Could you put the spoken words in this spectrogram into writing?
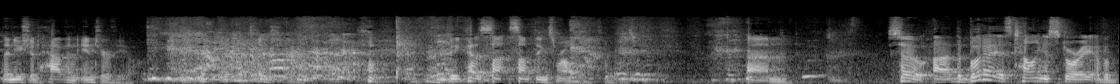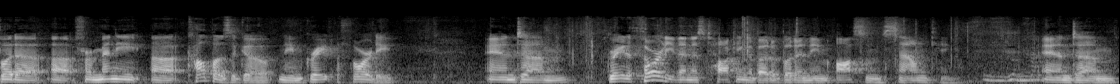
then you should have an interview. because so- something's wrong. Um, so, uh, the Buddha is telling a story of a Buddha uh, from many uh, kalpas ago named Great Authority. And um, Great Authority then is talking about a Buddha named Awesome Sound King. And um,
